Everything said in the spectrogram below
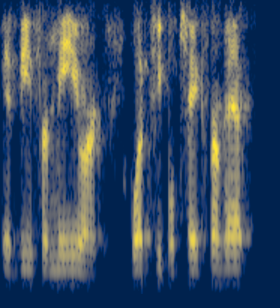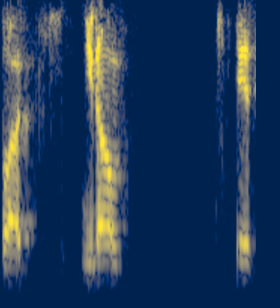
it be for me or what people take from it. But you know, it's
